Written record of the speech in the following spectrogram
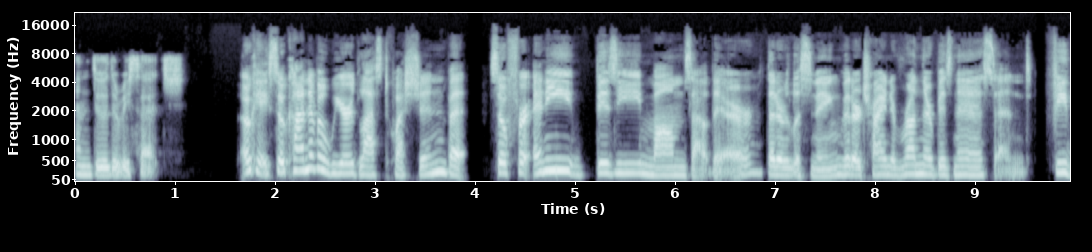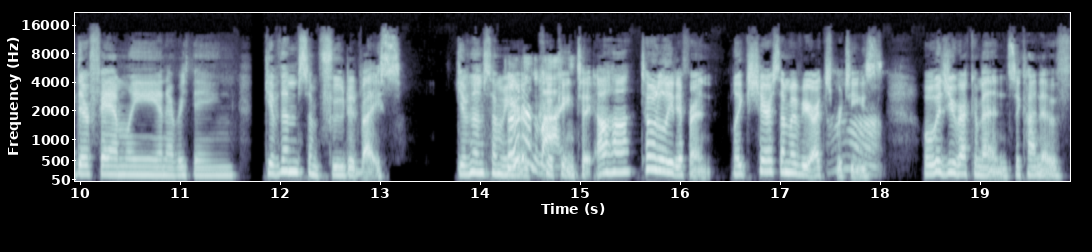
and do the research. Okay, so kind of a weird last question, but so for any busy moms out there that are listening that are trying to run their business and feed their family and everything, give them some food advice. Give them some of food your advice. cooking to uh-huh, totally different. Like share some of your expertise. Ah. What would you recommend to kind of,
